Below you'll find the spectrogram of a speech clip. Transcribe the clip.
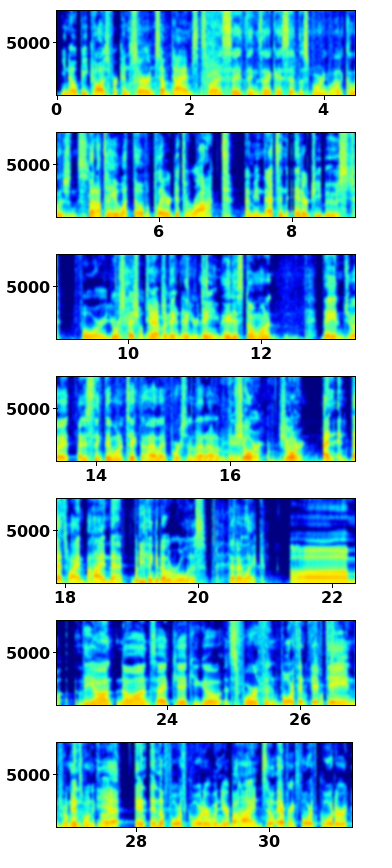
you know, be cause for concern sometimes. That's why I say things like I said this morning a lot of collisions. But I'll tell you what, though, if a player gets rocked, I mean, that's an energy boost for your special teams yeah, but they, unit they, and your they, team. they just don't want it. They enjoy it. I just think they want to take the highlight portion of that out of the game. sure, sure. Right. And, and that's why I'm behind that. What do you think another rule is that I like? Um, the on no onside kick. You go. It's fourth and Fourth and 15. 15 from the 25? Yep, in, in the fourth quarter when you're behind. So every fourth quarter,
